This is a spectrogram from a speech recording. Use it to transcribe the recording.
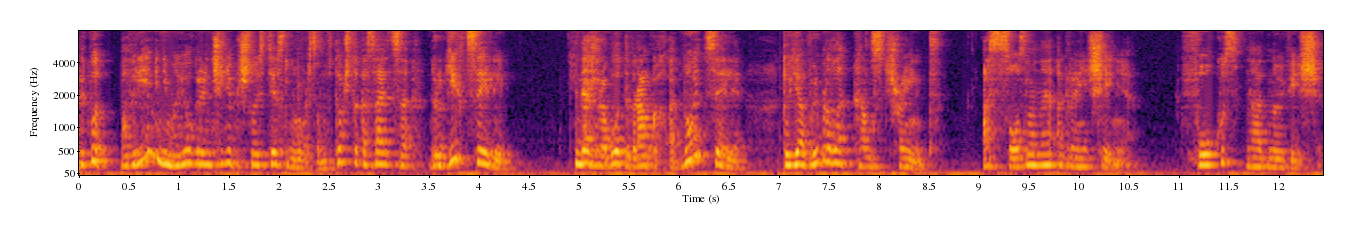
Так вот, по времени мое ограничение пришло естественным образом. В том, что касается других целей, и даже работы в рамках одной цели, то я выбрала constraint, осознанное ограничение, фокус на одной вещи.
